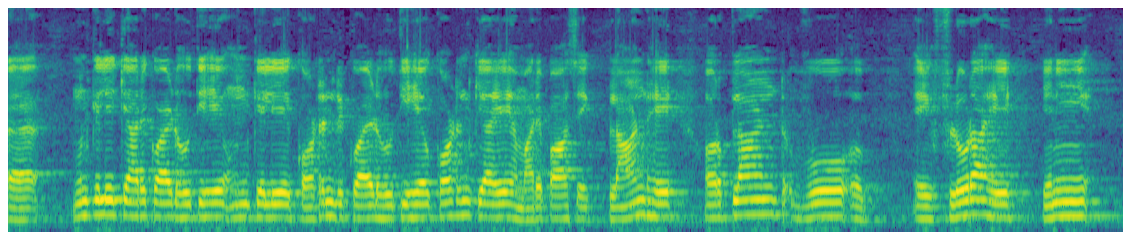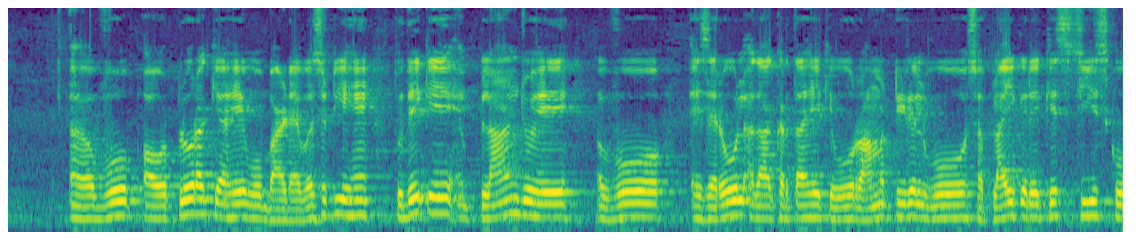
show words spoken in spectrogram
आ, उनके लिए क्या रिक्वायर्ड होती है? उनके लिए कॉटन रिक्वायर्ड होती है। और कॉटन क्या है? हमारे पास एक प्लांट है और प्लांट वो एक फ्लोरा है। यानी वो और फ्लोरा क्या है? वो बायोडाइवर्सिटी है। तो देखिए प्लांट जो है, वो एज ए रोल अदा करता है कि वो रॉ मटेरियल वो सप्लाई करे किस चीज़ को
